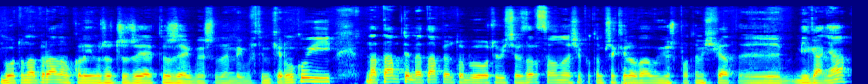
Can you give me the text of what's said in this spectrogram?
było to naturalną kolejną rzeczy, że jak też jakby szedłem jakby w tym kierunku i na tamtym etapie to było oczywiście wzorce, one się potem przekierowały już potem świat y, biegania.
